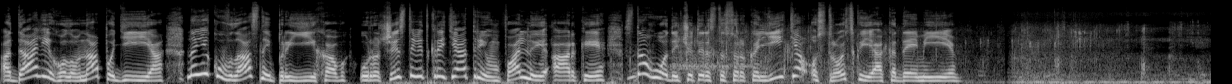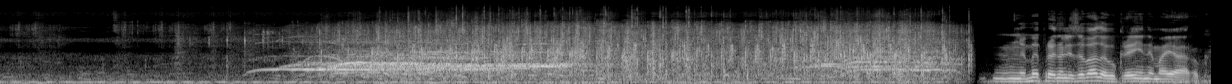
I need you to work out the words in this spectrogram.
А далі головна подія, на яку власне й приїхав урочисте відкриття тріумфальної арки з нагоди 440-ліття Острозької академії. Ми проаналізували, в Україні немає арок.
